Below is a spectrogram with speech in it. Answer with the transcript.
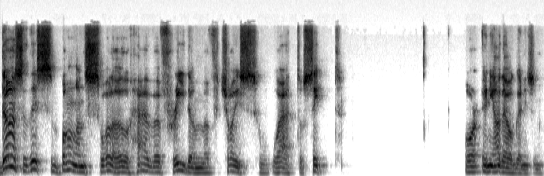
Does this barn swallow have a freedom of choice where to sit? Or any other organism?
